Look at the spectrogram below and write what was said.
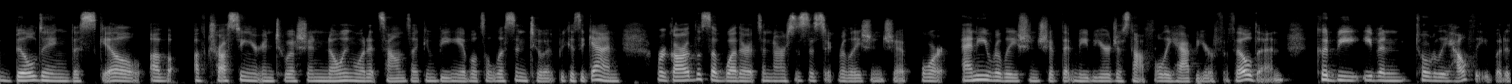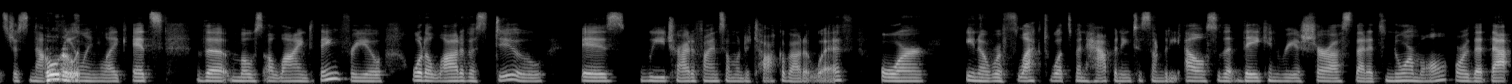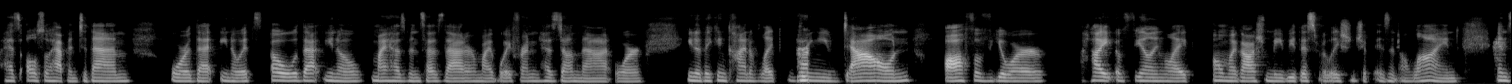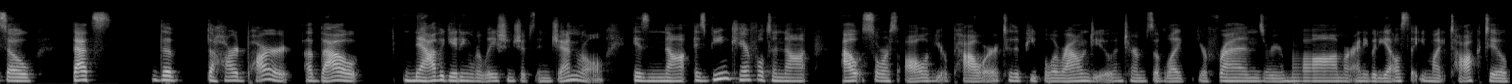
building the skill of of trusting your intuition knowing what it sounds like and being able to listen to it because again regardless of whether it's a narcissistic relationship or any relationship that maybe you're just not fully happy or fulfilled in could be even totally healthy but it's just not totally. feeling like it's the most aligned thing for you what a lot of us do is we try to find someone to talk about it with or you know reflect what's been happening to somebody else so that they can reassure us that it's normal or that that has also happened to them or that you know it's oh that you know my husband says that or my boyfriend has done that or you know they can kind of like bring you down off of your height of feeling like oh my gosh maybe this relationship isn't aligned. And so that's the the hard part about navigating relationships in general is not is being careful to not outsource all of your power to the people around you in terms of like your friends or your mom or anybody else that you might talk to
